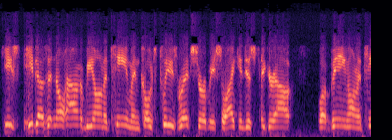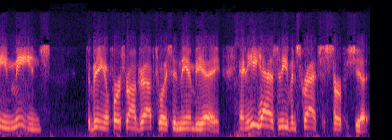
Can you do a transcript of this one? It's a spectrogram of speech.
he's he doesn't know how to be on a team, and Coach, please redshirt me so I can just figure out what being on a team means to being a first round draft choice in the NBA. And he hasn't even scratched the surface yet.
